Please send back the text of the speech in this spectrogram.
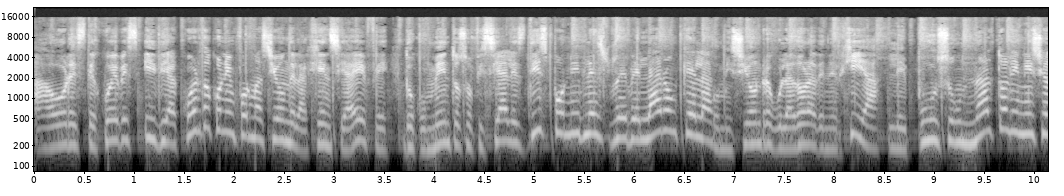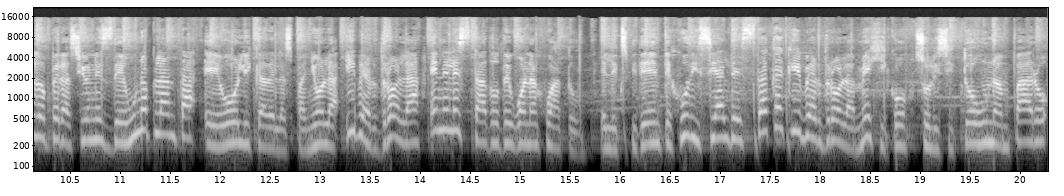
Ahora este jueves y de acuerdo con información de la agencia EFE, documentos oficiales disponibles revelaron que la Comisión Reguladora de Energía le puso un alto al inicio de operaciones de una planta eólica de la española Iberdrola en el estado de Guanajuato. El expediente judicial destaca que Iberdrola México solicitó un amparo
